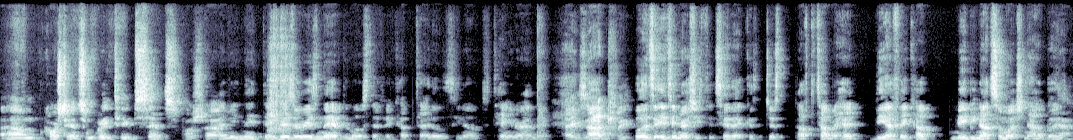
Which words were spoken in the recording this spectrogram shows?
Um, of course, they had some great teams since, but uh, I mean, they, they, there's a reason they have the most FA Cup titles, you know, just hanging around there. Exactly. Um, well, it's it's interesting you say that because just off the top of my head, the FA Cup maybe not so much now, but yeah.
